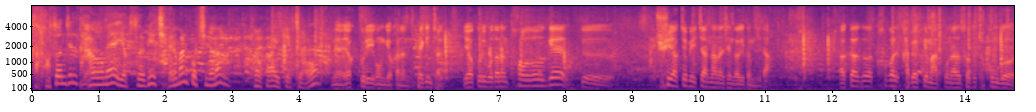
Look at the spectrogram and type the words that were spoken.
자, 헛손질 다음에 역습이 제대로만 꽂히면은 효과가 있겠죠. 네, 옆구리 공격하는 백인철. 옆구리보다는 턱에 그 취약점이 있지 않나 하는 생각이 듭니다. 아까 그 턱을 가볍게 맞고 나서도 조금 그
